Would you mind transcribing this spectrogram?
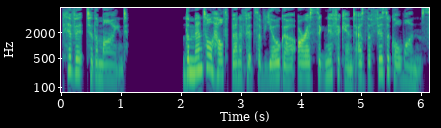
pivot to the mind. The mental health benefits of yoga are as significant as the physical ones.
